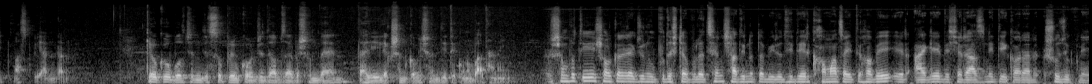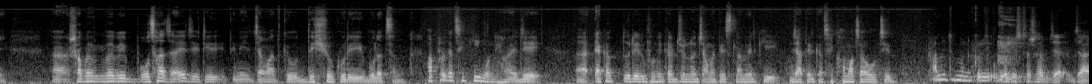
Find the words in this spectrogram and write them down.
it must be undone কেউ কেউ বলছেন যে সুপ্রিম কোর্ট যদি অবজারভেশন দেন তাহলে ইলেকশন কমিশন দিতে কোনো বাধা নেই। সম্প্রতি সরকারের একজন উপদেষ্টা বলেছেন স্বাধীনতা বিরোধীদের ক্ষমা চাইতে হবে এর আগে দেশের রাজনীতি করার সুযোগ নেই। স্বাভাবিকভাবেই বোঝা যায় যে এটি তিনি জামাতকে উদ্দেশ্য করেই বলেছেন। আপনার কাছে কি মনে হয় যে একাত্তরের ভূমিকার জন্য জামাত ইসলামের কি জাতির কাছে ক্ষমা চাওয়া উচিত? আমি তো মনে করি উপদেষ্টা সাহেব যা-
